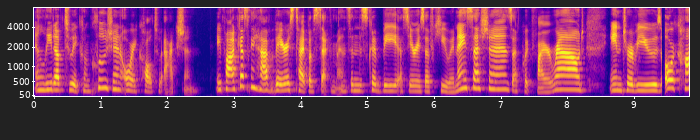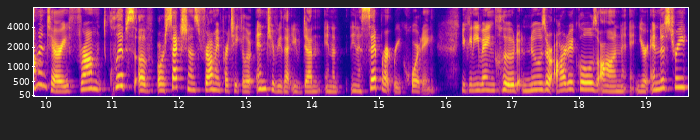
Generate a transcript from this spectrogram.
and lead up to a conclusion or a call to action. A podcast can have various type of segments, and this could be a series of Q&A sessions, a quick fire round, interviews, or commentary from clips of or sections from a particular interview that you've done in a, in a separate recording. You can even include news or articles on your industry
